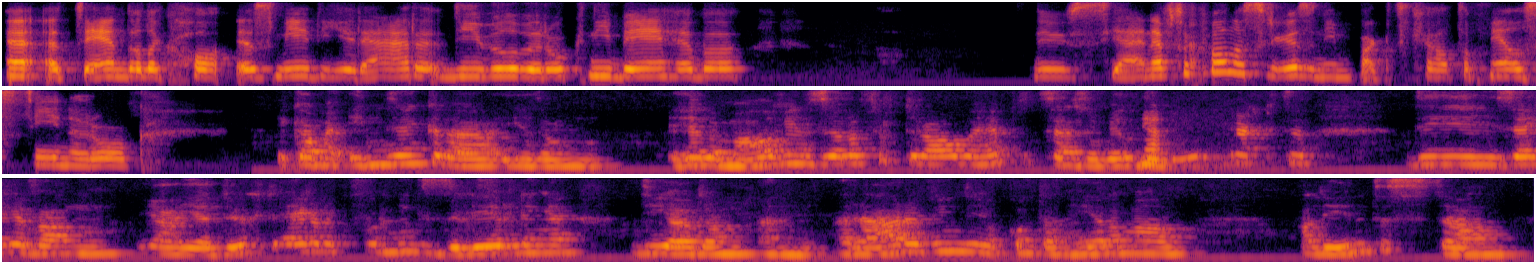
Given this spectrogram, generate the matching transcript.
uiteindelijk, oh, Esme, die rare, die willen we er ook niet bij hebben. Dus ja, en heeft toch wel een serieuze impact gehad op mij als tiener ook. Ik kan me indenken dat je dan helemaal geen zelfvertrouwen hebt. Het zijn de leerkrachten die zeggen van, ja, jij deugt eigenlijk voor niks. De leerlingen die jou dan een rare vinden, je komt dan helemaal alleen te staan.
